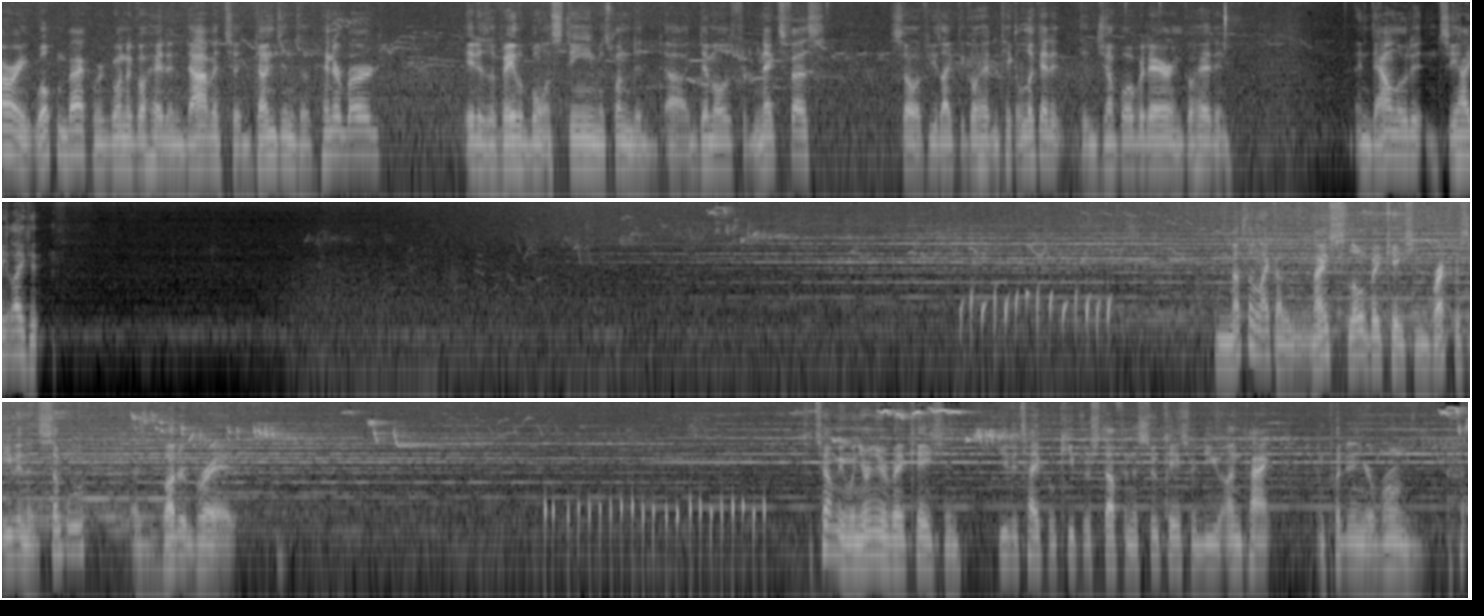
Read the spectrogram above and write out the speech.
Alright, welcome back. We're going to go ahead and dive into Dungeons of Hinterberg. It is available on Steam. It's one of the uh, demos for the Next Fest. So if you'd like to go ahead and take a look at it, then jump over there and go ahead and and download it and see how you like it. Nothing like a nice slow vacation. Breakfast even as simple as buttered bread. So tell me, when you're on your vacation, do you the type who keeps your stuff in the suitcase or do you unpack and put it in your room?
